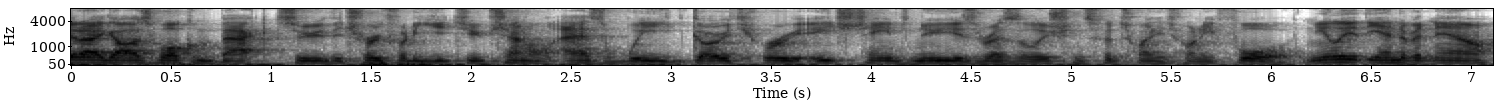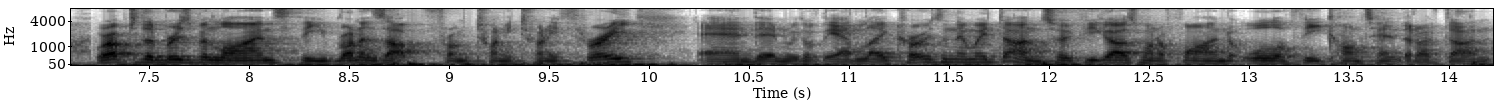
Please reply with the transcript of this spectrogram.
G'day guys, welcome back to the True Footy YouTube channel as we go through each team's New Year's resolutions for 2024. Nearly at the end of it now. We're up to the Brisbane Lions, the runners up from 2023, and then we've got the Adelaide Crows, and then we're done. So if you guys want to find all of the content that I've done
